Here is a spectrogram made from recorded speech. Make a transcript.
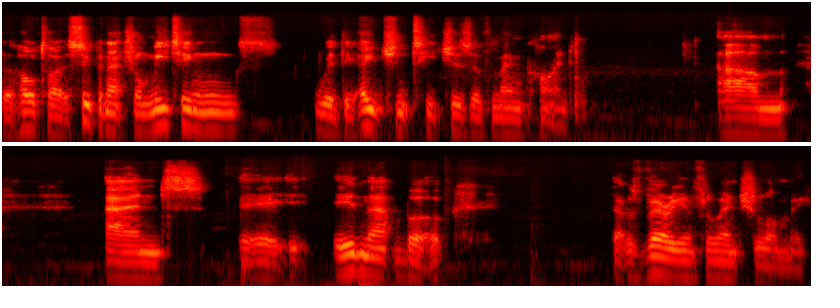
the whole title, Supernatural Meetings with the Ancient Teachers of Mankind. Um, and in that book, that was very influential on me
